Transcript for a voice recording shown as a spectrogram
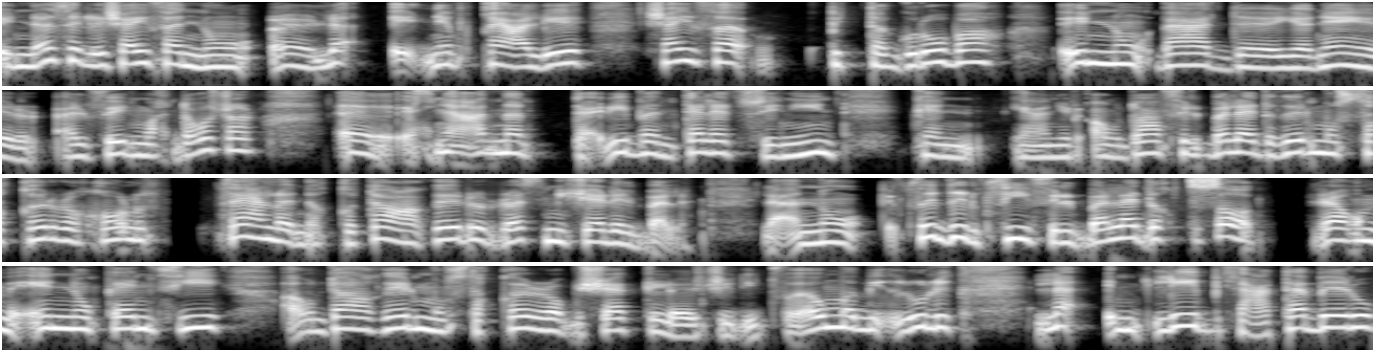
الناس اللي شايفة إنه آه، لأ نبقي عليه شايفة بالتجربة إنه بعد يناير 2011 آه، إحنا قعدنا تقريبا ثلاث سنين كان يعني الأوضاع في البلد غير مستقرة خالص. فعلا القطاع غير الرسمي شال البلد لأنه فضل فيه في البلد اقتصاد رغم إنه كان في أوضاع غير مستقرة بشكل شديد. فهم بيقولوا لك لا ليه بتعتبروا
